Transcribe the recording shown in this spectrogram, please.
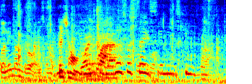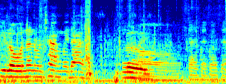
ตัวนี้มันรวยใช่ไหมพี่ชองร้อยกว่ากิโลนั้นมันช่างไม่ได้เลยใช่ใช่ใช่ใช่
